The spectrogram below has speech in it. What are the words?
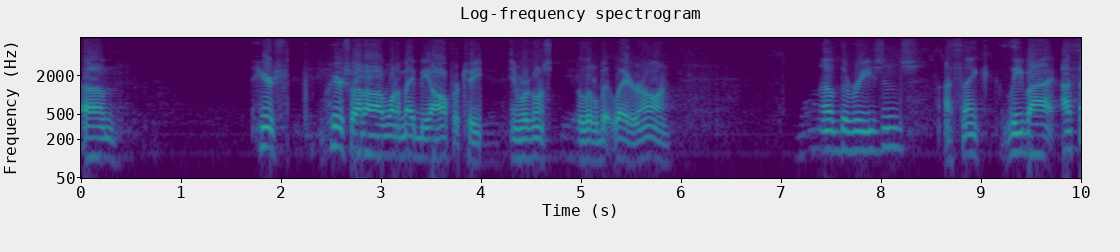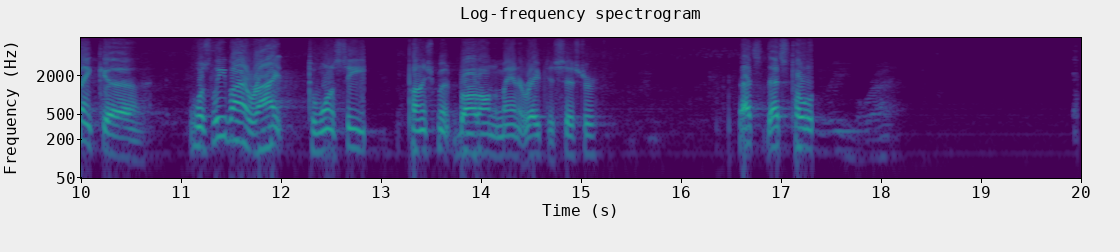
Um, here's here's what I want to maybe offer to you, and we're going to see it a little bit later on. One of the reasons I think Levi, I think uh, was Levi right to want to see punishment brought on the man that raped his sister? That's that's totally reasonable, right? He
